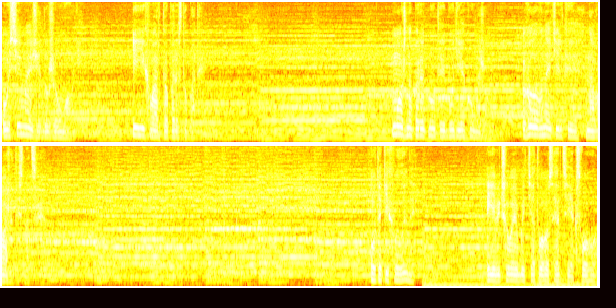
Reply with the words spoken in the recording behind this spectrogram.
Усі межі дуже умовні, і їх варто переступати. Можна перетнути будь-яку межу. Головне тільки наважитись на це. У такі хвилини я відчуваю биття твого серця як свого.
